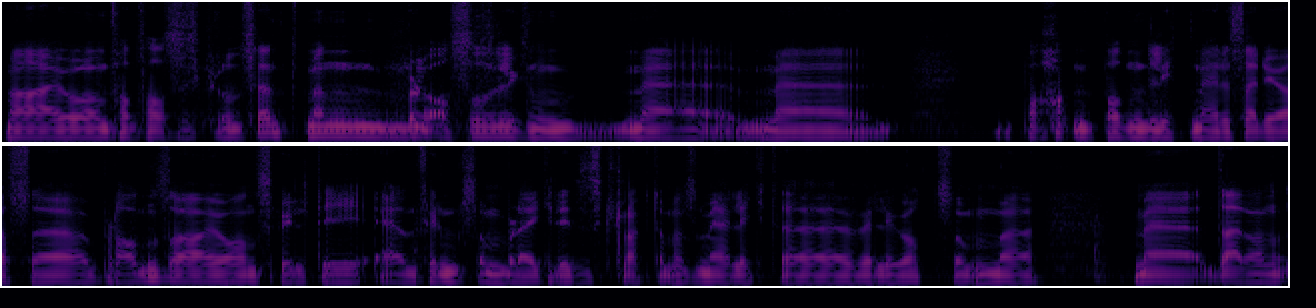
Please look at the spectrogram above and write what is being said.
Men han er jo en fantastisk produsent. Men burde også liksom med, med på, på den litt mer seriøse planen så har jo han spilt i en film som ble kritisk slakta, men som jeg likte veldig godt. Som eh, med, der han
